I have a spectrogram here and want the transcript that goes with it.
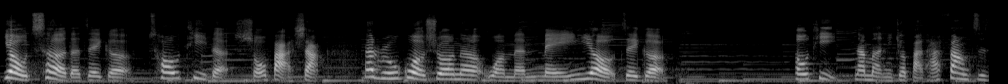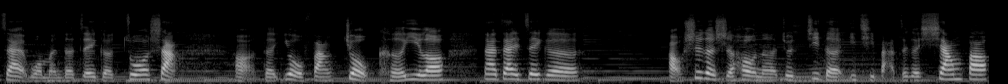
右侧的这个抽屉的手把上。那如果说呢，我们没有这个抽屉，那么你就把它放置在我们的这个桌上，啊的右方就可以咯。那在这个考试的时候呢，就记得一起把这个香包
